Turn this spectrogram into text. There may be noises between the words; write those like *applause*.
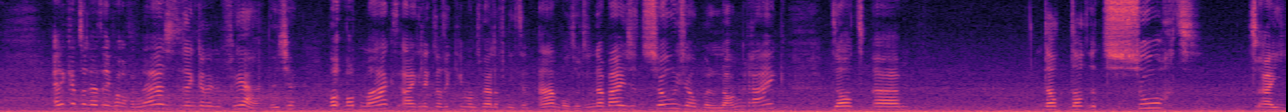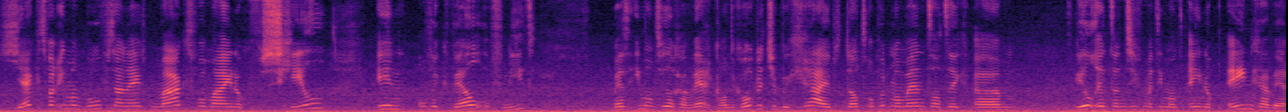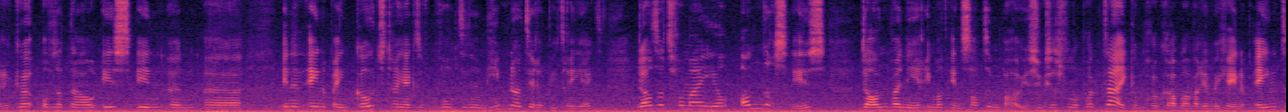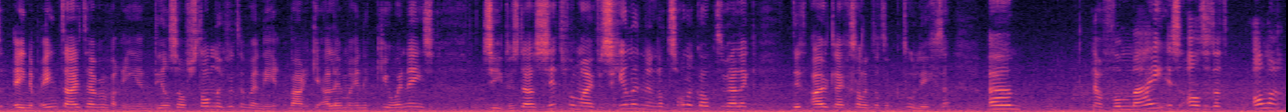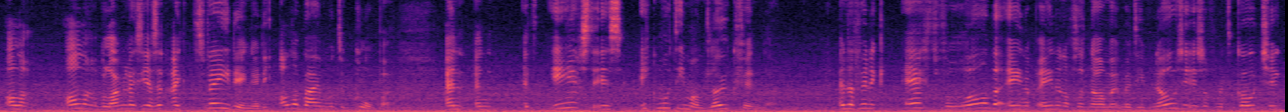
En ik heb er net even over na zitten denken. Van ja, weet je, wat, wat maakt eigenlijk dat ik iemand wel of niet een aanbod doe? En daarbij is het sowieso belangrijk dat, um, dat, dat het soort traject waar iemand behoefte aan heeft, maakt voor mij nog verschil in of ik wel of niet met iemand wil gaan werken. Want ik hoop dat je begrijpt dat op het moment dat ik um, heel intensief met iemand één op één ga werken, of dat nou is in een uh, in een één op één coach traject of bijvoorbeeld in een hypnotherapie traject, dat het voor mij heel anders is dan wanneer iemand instapt in Bouw je Succesvolle Praktijk. Een programma waarin we geen op één, één op één tijd hebben, waarin je een deel zelfstandig doet en wanneer, waar ik je alleen maar in de Q&A's zie. Dus daar zit voor mij verschil in en dat zal ik ook terwijl ik dit uitleg, zal ik dat ook toelichten. Um, nou, voor mij is altijd het aller, aller, allerbelangrijkste. Er zijn eigenlijk twee dingen die allebei moeten kloppen. En, en het eerste is, ik moet iemand leuk vinden. En dat vind ik echt vooral bij één op één. En of dat nou met, met hypnose is of met coaching.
